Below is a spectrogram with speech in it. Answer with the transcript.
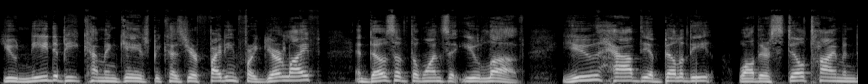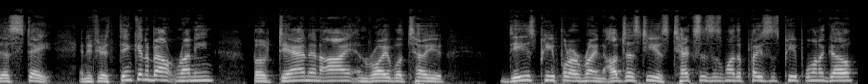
You need to become engaged because you're fighting for your life and those of the ones that you love. You have the ability while there's still time in this state. And if you're thinking about running, both Dan and I and Roy will tell you these people are running. I'll just use Texas as one of the places people want to go.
